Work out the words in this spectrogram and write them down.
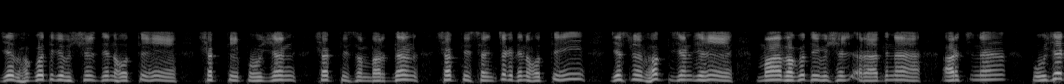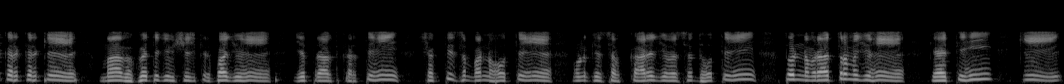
ये भगवती के विशेष दिन होते हैं। शक्ति पूजन, शक्ति संवर्धन, शक्ति संचक दिन होते हैं, जिसमें भक्त जन जो है, माँ भगवती विशेष आराधना, अर्चना, पूजा कर करके माँ भगवती की विशेष कृपा जो है, ये प्राप्त करते हैं। शक्ति संपन्न होते हैं, उनके सब कार्य जो सिद्ध होते हैं। तो नवरात्रों में जो है, कहते हैं कि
